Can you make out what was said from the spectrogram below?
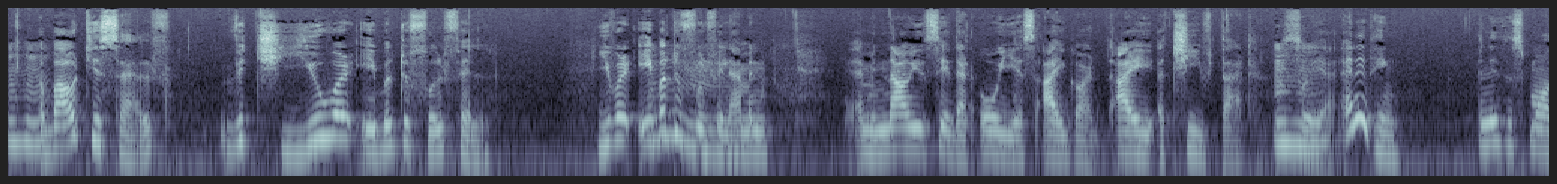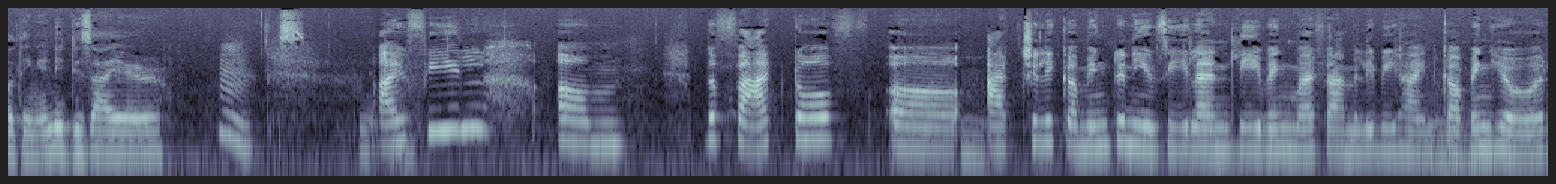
Mm-hmm. about yourself which you were able to fulfill. You were able to fulfill. Hmm. I mean I mean now you say that oh yes, I got I achieved that. So Mm-hmm. yeah, anything. Anything small thing, any desire. Hmm. I feel um, the fact of uh, actually coming to New Zealand, leaving my family behind, coming here,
